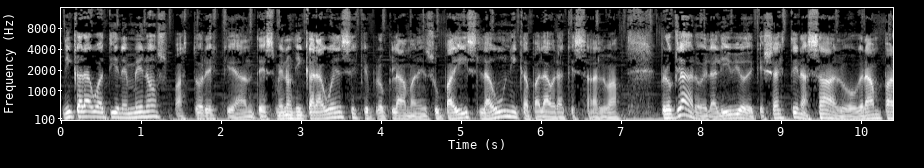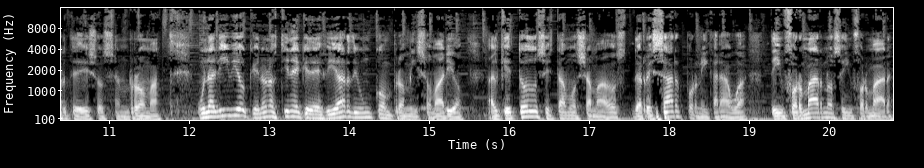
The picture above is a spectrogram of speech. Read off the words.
Nicaragua tiene menos pastores que antes, menos nicaragüenses que proclaman en su país la única palabra que salva. Pero claro, el alivio de que ya estén a salvo, gran parte de ellos en Roma. Un alivio que no nos tiene que desviar de un compromiso, Mario, al que todos estamos llamados, de rezar por Nicaragua, de informarnos e informar,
